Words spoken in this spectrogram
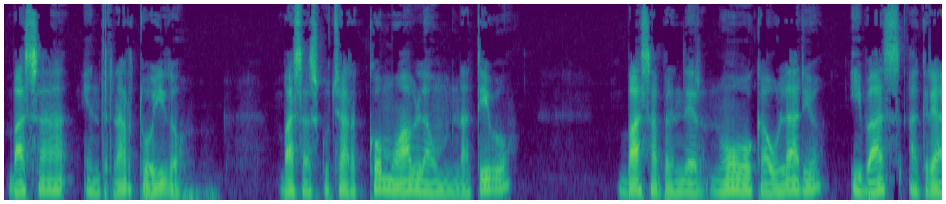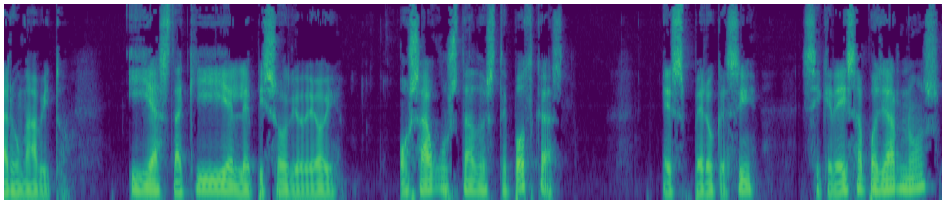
Vas a entrenar tu oído, vas a escuchar cómo habla un nativo, vas a aprender nuevo vocabulario y vas a crear un hábito. Y hasta aquí el episodio de hoy. ¿Os ha gustado este podcast? Espero que sí. Si queréis apoyarnos,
